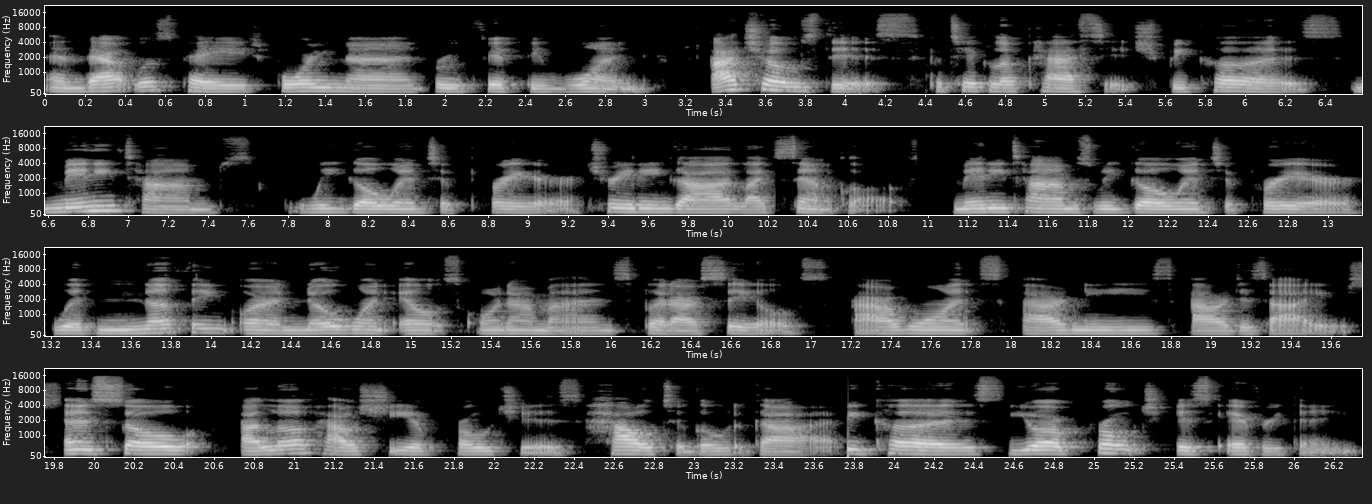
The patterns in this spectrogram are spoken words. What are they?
And that was page 49 through 51. I chose this particular passage because many times we go into prayer treating God like Santa Claus. Many times we go into prayer with nothing or no one else on our minds but ourselves, our wants, our needs, our desires. And so I love how she approaches how to go to God because your approach is everything.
